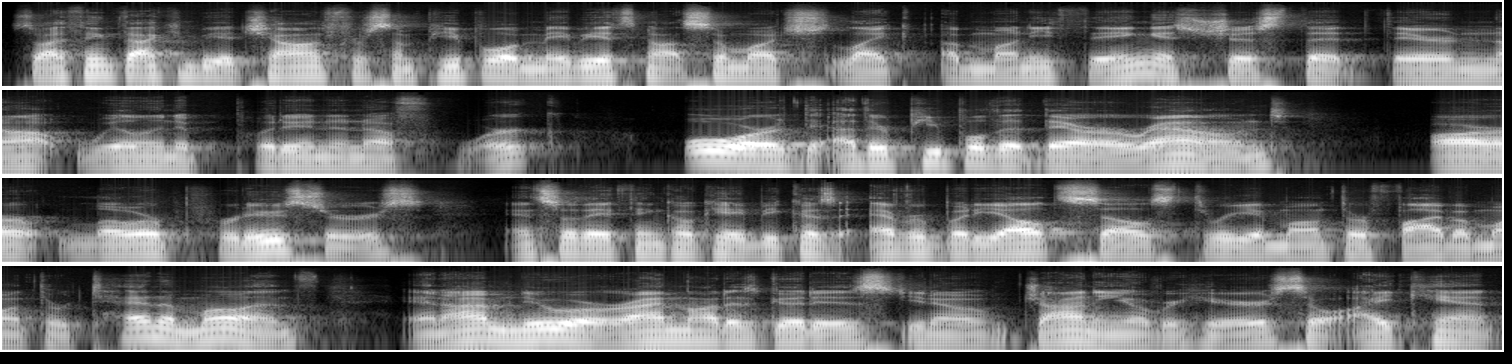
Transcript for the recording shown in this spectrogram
So I think that can be a challenge for some people. And maybe it's not so much like a money thing, it's just that they're not willing to put in enough work, or the other people that they're around are lower producers. And so they think, okay, because everybody else sells three a month or five a month or 10 a month, and I'm newer or I'm not as good as, you know, Johnny over here. So I can't,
